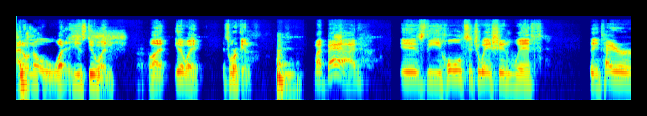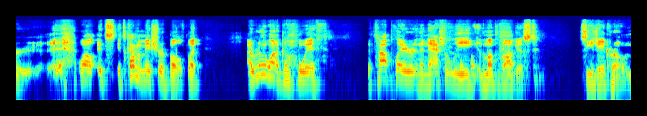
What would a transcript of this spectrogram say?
I don't know what he's doing, but either way, it's working. My bad is the whole situation with the entire. Well, it's it's kind of a mixture of both, but I really want to go with the top player in the National League in the month of August, CJ Cron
